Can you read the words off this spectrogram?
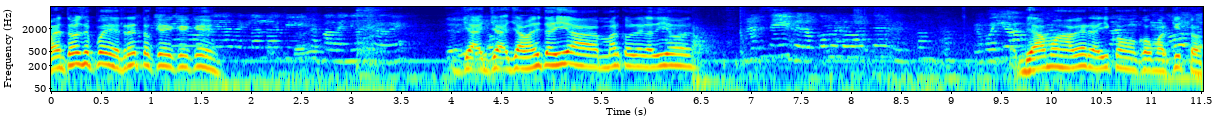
Va, entonces, pues, el reto, ¿qué, qué, qué? Ya, ya, llamadita ahí a Marco Delgadillo. Ya vamos a ver ahí con, con Marquito.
